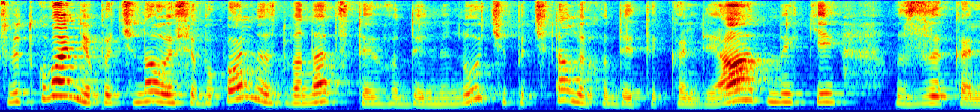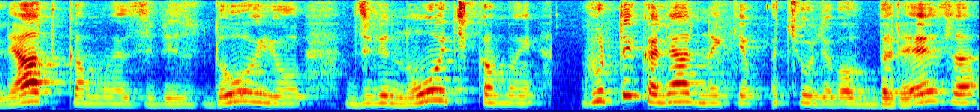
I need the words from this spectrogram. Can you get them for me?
Святкування починалося буквально з 12 години ночі. Починали ходити калядники з калядками, з віздою, дзвіночками. Гурти калядників очолював Береза,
